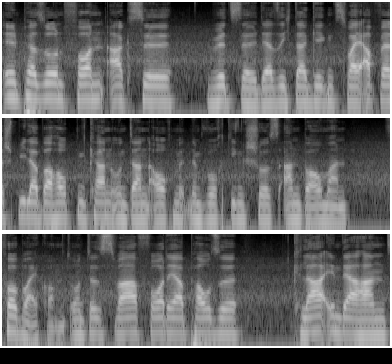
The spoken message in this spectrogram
in Person von Axel Witzel, der sich da gegen zwei Abwehrspieler behaupten kann und dann auch mit einem wuchtigen Schuss an Baumann vorbeikommt. Und es war vor der Pause klar in der Hand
